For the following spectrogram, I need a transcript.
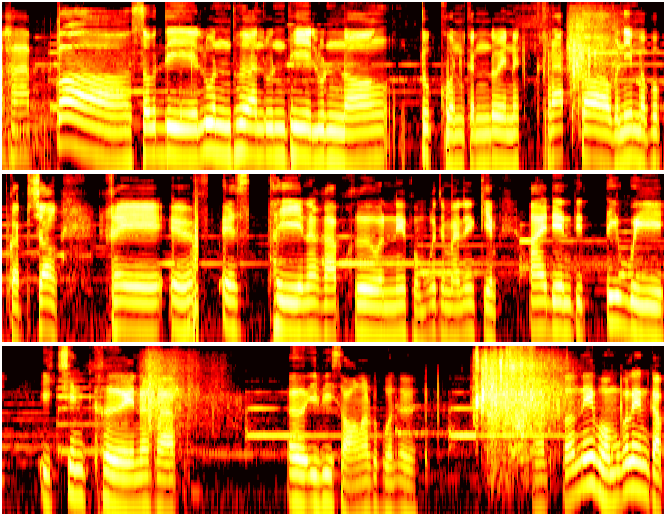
แล้วครับ ก็สวัสดีรุ่นเพื่อนรุ่นพี่รุ่นน้องทุกคนกันด้วยนะครับ ก็วันนี้มาพบกับช่อง KFST นะครับ คือวันนี้ผมก็จะมาเล่นเกม Identity V อีกเช่นเคยนะครับ เออ EP 2แล้วทุกคนเออครับตอนนี้ผมก็เล่นกับ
